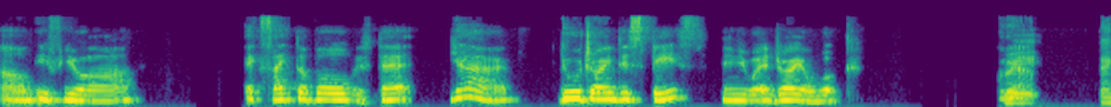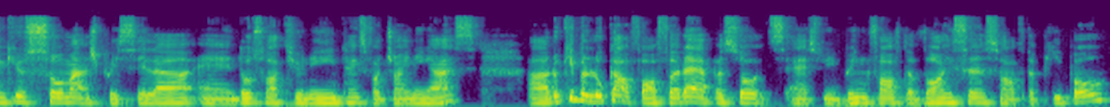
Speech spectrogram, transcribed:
um, if you are excitable with that, yeah, do join this space and you will enjoy your work. Great. Yeah. Thank you so much, Priscilla. And those who are tuning in, thanks for joining us. Uh, to keep a lookout for further episodes as we bring forth the voices of the people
